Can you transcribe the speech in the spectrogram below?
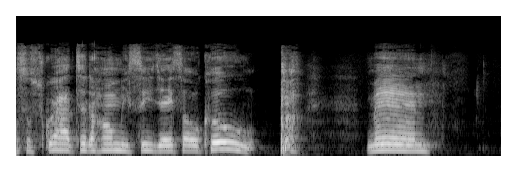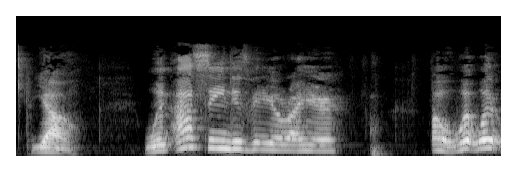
subscribe to the homie CJ So Cool. Man, y'all, when I seen this video right here, oh, what, what,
